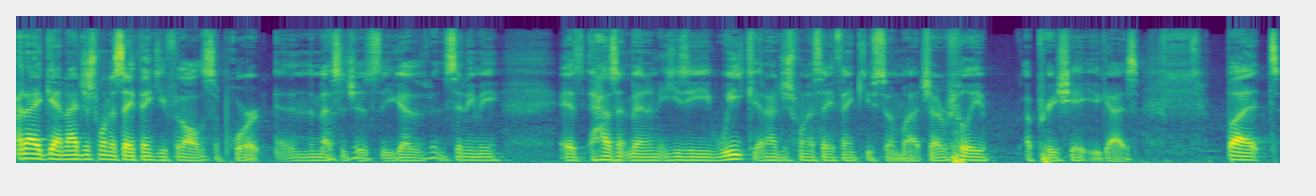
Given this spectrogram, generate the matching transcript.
And again, I just want to say thank you for all the support and the messages that you guys have been sending me. It hasn't been an easy week, and I just want to say thank you so much. I really appreciate you guys. But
